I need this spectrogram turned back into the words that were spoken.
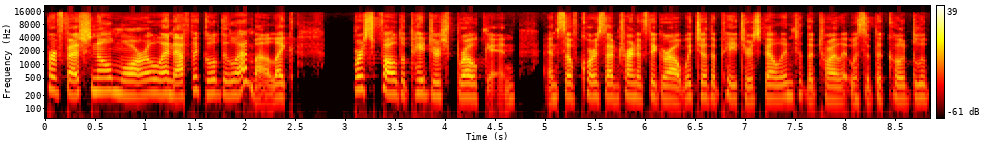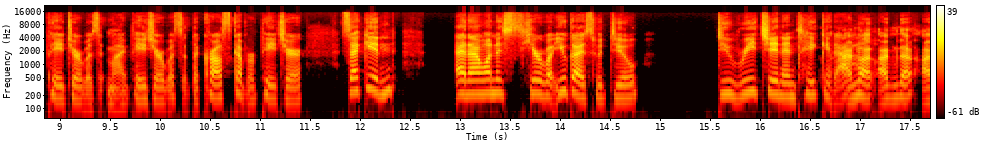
professional, moral, and ethical dilemma. Like first of all, the pager's broken. And so, of course, I'm trying to figure out which of the pagers fell into the toilet. Was it the code blue pager? Was it my pager? Was it the cross cover pager? Second, and I want to hear what you guys would do. Do you reach in and take it out? I'm not, I'm not, I,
